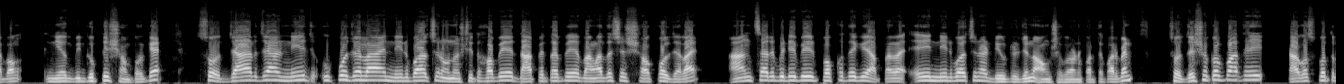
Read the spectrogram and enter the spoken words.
এবং নিয়োগ বিজ্ঞপ্তি সম্পর্কে। সো যার যার নিজ উপজেলায় নির্বাচন অনুষ্ঠিত হবে দাপে দাপে বাংলাদেশের সকল জেলায় আনসার বিডিবির পক্ষ থেকে আপনারা এই নির্বাচনের ডিউটির জন্য অংশগ্রহণ করতে পারবেন। সো যে সকল প্রার্থী কাগজপত্র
